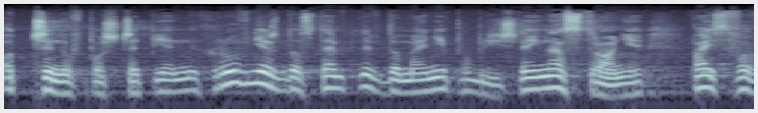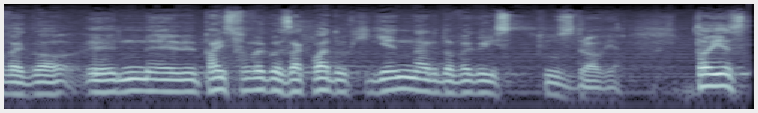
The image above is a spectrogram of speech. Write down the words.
odczynów poszczepiennych, również dostępny w domenie publicznej na stronie Państwowego, y, n- Państwowego Zakładu Higieny Narodowego Instytutu Zdrowia. To jest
